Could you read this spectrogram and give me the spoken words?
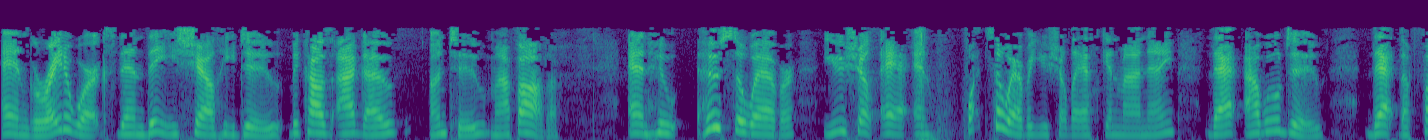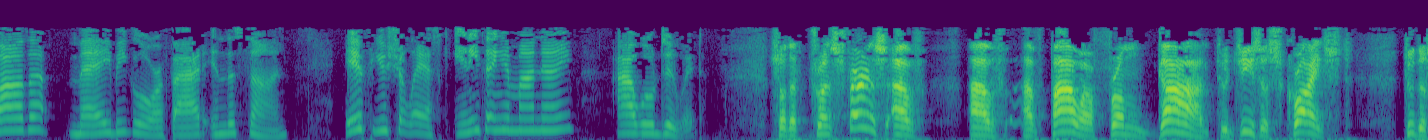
And greater works than these shall he do, because I go unto my Father. And who, whosoever you shall ask, and whatsoever you shall ask in my name, that I will do, that the Father may be glorified in the Son. If you shall ask anything in my name, I will do it. So the transference of, of, of power from God to Jesus Christ to the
